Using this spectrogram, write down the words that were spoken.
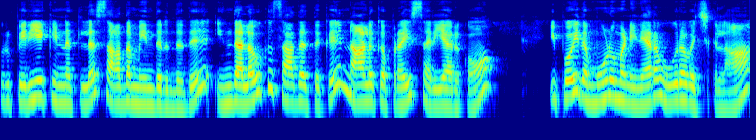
ஒரு பெரிய கிண்ணத்தில் சாதம் மீந்திருந்தது. இந்த அளவுக்கு சாதத்துக்கு நாலு கப் ரைஸ் சரியாக இருக்கும். இப்போது இதை மூணு மணி நேரம் ஊற வச்சுக்கலாம்.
